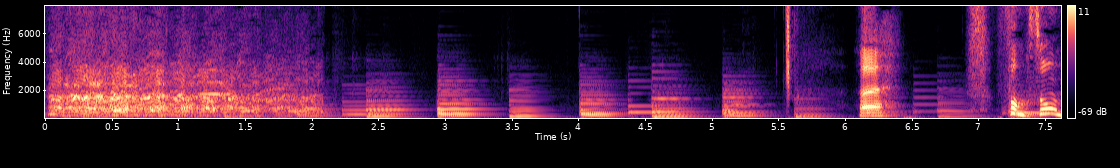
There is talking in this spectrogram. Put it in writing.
哎，放松，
